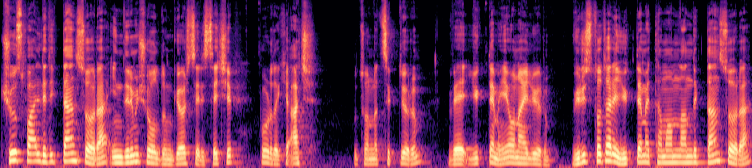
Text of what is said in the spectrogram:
Choose File dedikten sonra indirmiş olduğum görseli seçip buradaki aç butonuna tıklıyorum ve yüklemeyi onaylıyorum. Virüs Total'e yükleme tamamlandıktan sonra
